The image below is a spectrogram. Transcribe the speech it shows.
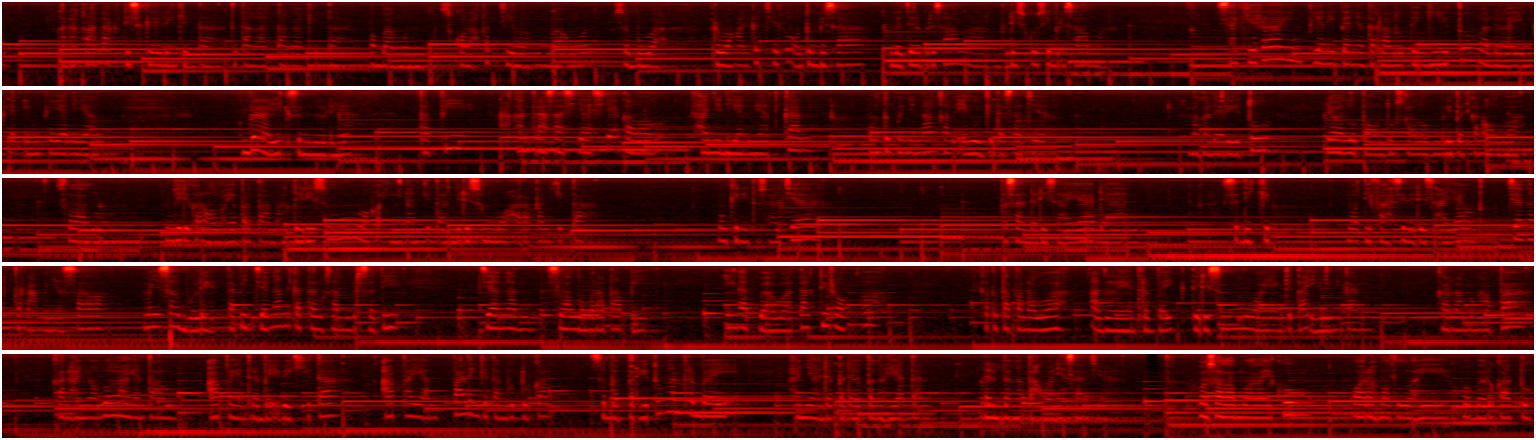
anak-anak di sekeliling kita, tetangga-tetangga kita, membangun sekolah kecil, membangun sebuah ruangan kecil untuk bisa belajar bersama, berdiskusi bersama. Saya kira impian-impian yang terlalu tinggi itu adalah impian-impian yang baik sebenarnya, tapi akan terasa sia-sia kalau hanya dia niatkan untuk menyenangkan ego kita saja. Maka dari itu, Jangan lupa untuk selalu melibatkan Allah, selalu menjadikan Allah yang pertama dari semua keinginan kita, dari semua harapan kita. Mungkin itu saja pesan dari saya dan sedikit motivasi dari saya untuk jangan pernah menyesal. Menyesal boleh, tapi jangan keterusan bersedih, jangan selalu meratapi. Ingat bahwa takdir Allah ketetapan Allah adalah yang terbaik dari semua yang kita inginkan. Karena mengapa? Karena hanya Allah lah yang tahu apa yang terbaik bagi kita, apa yang paling kita butuhkan. Sebab perhitungan terbaik hanya ada pada penglihatan dan pengetahuannya saja. Wassalamualaikum warahmatullahi wabarakatuh.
